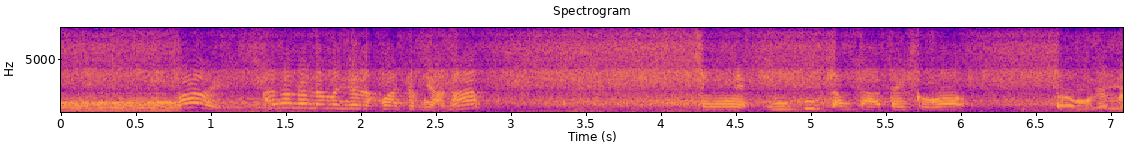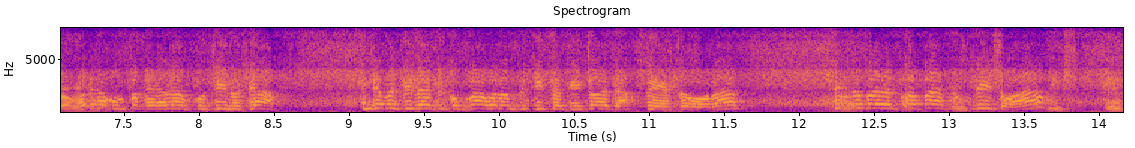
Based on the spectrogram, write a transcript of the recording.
Hoy! Ano na naman yung lakwatsak niyan, ha? Eh, insist ang tatay ko. Ah, magandang... Wala akong pakialam kung sino siya. Hindi ba sinabi ko bawal ang bisita dito at access sa oras? Sino ba nagpapasok dito, ha? Eh,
